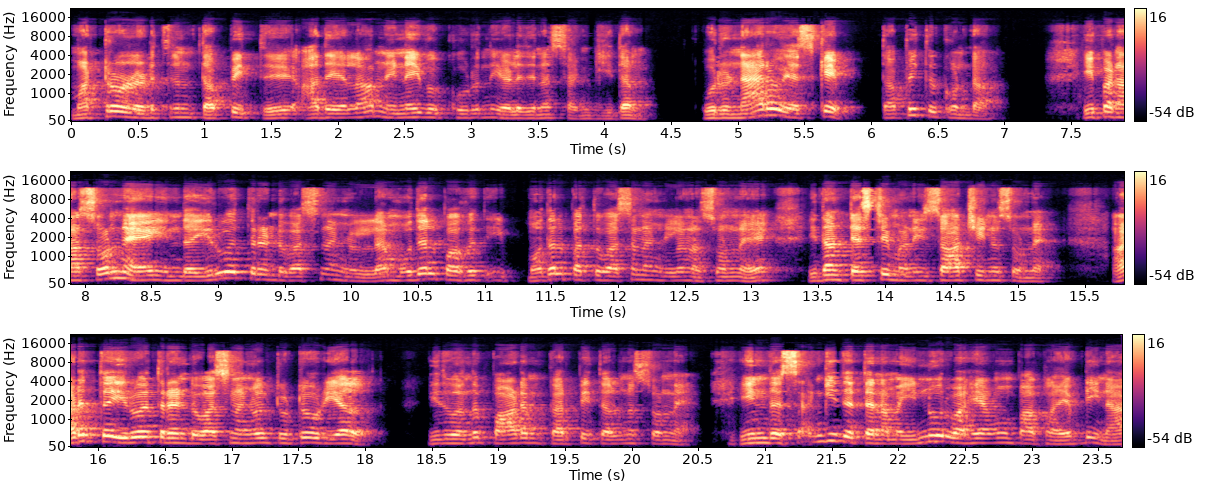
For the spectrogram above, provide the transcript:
மற்றொரு இடத்திலும் தப்பித்து அதையெல்லாம் நினைவு கூர்ந்து எழுதின சங்கீதம். ஒரு நேரோ எஸ்கேப் தப்பித்து கொண்டான். இப்ப நான் சொன்னேன் இந்த இருபத்தி ரெண்டு வசனங்கள்ல முதல் பகுதி முதல் பத்து வசனங்கள்ல நான் சொன்னேன் இதான் டெஸ்டிமணி சாட்சின்னு சொன்னேன். அடுத்த இருபத்தி ரெண்டு வசனங்கள் டுட்டோரியல் இது வந்து பாடம் கற்பித்தல்னு சொன்னேன். இந்த சங்கீதத்தை நம்ம இன்னொரு வகையாகவும் பார்க்கலாம். எப்படின்னா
